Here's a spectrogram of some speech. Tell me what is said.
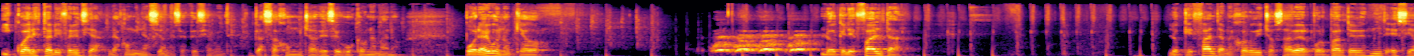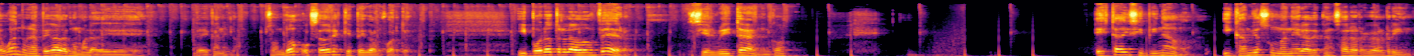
¿Y cuál está la diferencia? Las combinaciones especialmente. El kazajo muchas veces busca una mano. Por algo es noqueador. Lo que le falta, lo que falta, mejor dicho, saber por parte de Smith es si aguanta una pegada como la de, la de Canelo. Son dos boxeadores que pegan fuerte. Y por otro lado, ver si el británico está disciplinado y cambió su manera de pensar arriba del ring.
